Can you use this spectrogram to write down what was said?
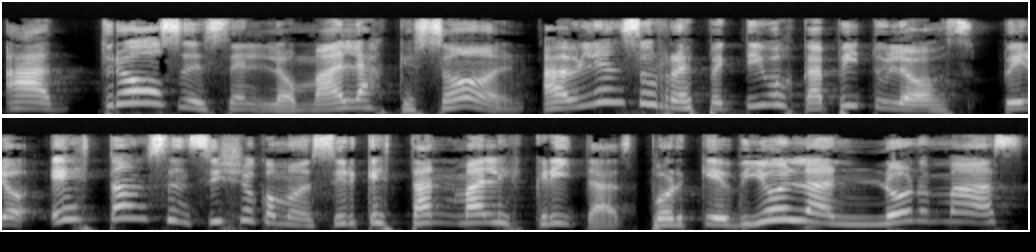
atroces en lo malas que son. Hablé en sus respectivos capítulos, pero es tan sencillo como decir que están mal escritas, porque violan normas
